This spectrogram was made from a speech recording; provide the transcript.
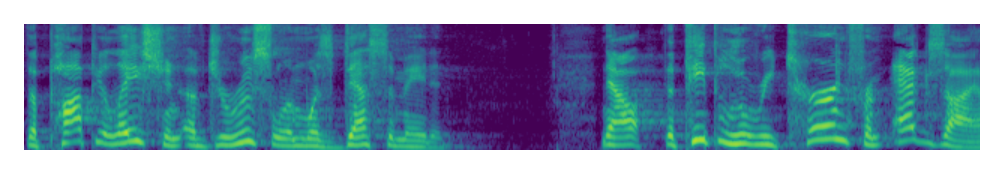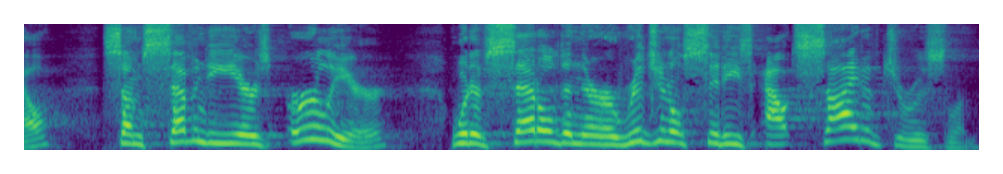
the population of Jerusalem was decimated. Now, the people who returned from exile some 70 years earlier would have settled in their original cities outside of Jerusalem.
